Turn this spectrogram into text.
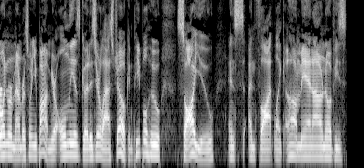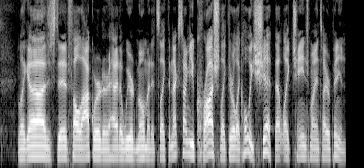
no one remembers when you bomb. You're only as good as your last joke. And people who saw you and and thought like oh man i don't know if he's like uh just it felt awkward or had a weird moment. It's like the next time you crush like they're like holy shit that like changed my entire opinion.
